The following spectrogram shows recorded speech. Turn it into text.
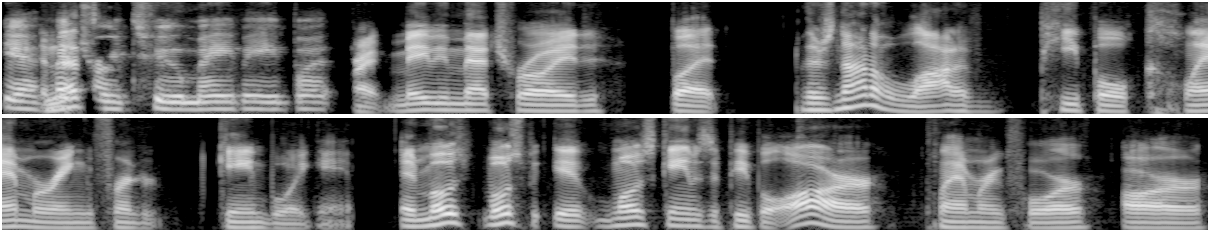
Yeah, and Metroid Two maybe, but right, maybe Metroid, but there's not a lot of people clamoring for a Game Boy game. And most most it, most games that people are clamoring for are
